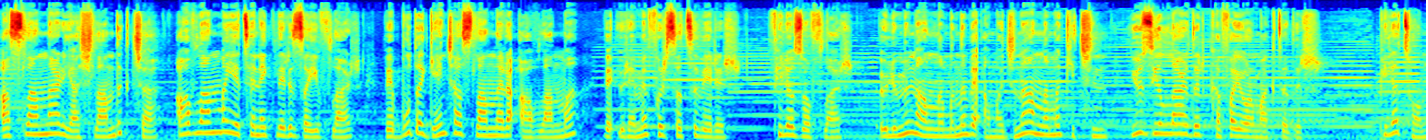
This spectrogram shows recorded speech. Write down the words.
aslanlar yaşlandıkça avlanma yetenekleri zayıflar ve bu da genç aslanlara avlanma ve üreme fırsatı verir. Filozoflar, ölümün anlamını ve amacını anlamak için yüzyıllardır kafa yormaktadır. Platon,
